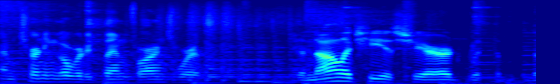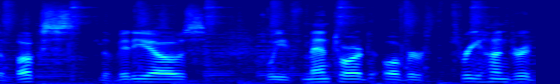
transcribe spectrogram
I'm turning over to Glenn Farnsworth. The knowledge he has shared with the, the books, the videos, we've mentored over 300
